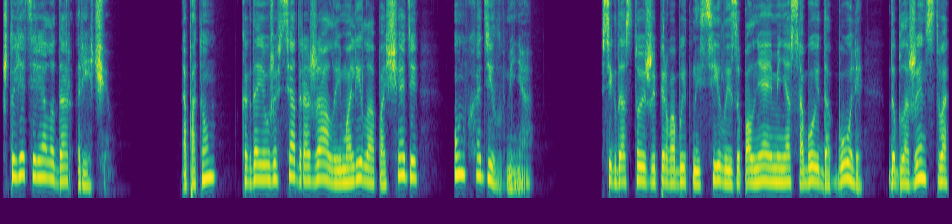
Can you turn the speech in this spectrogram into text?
что я теряла дар речи. А потом, когда я уже вся дрожала и молила о пощаде, он входил в меня. Всегда с той же первобытной силой, заполняя меня собой до боли, до блаженства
